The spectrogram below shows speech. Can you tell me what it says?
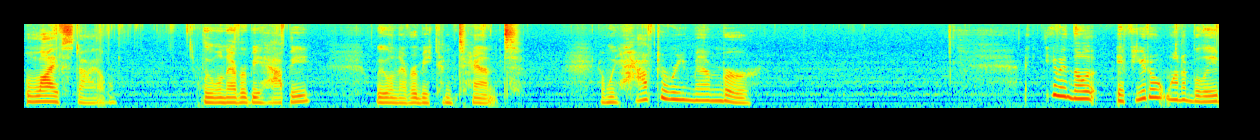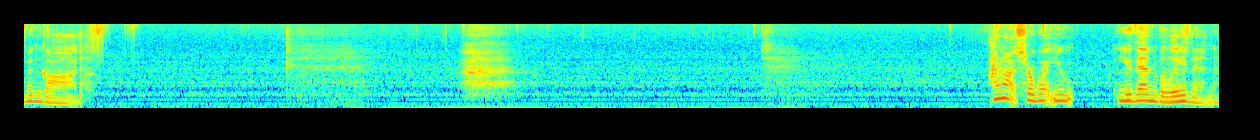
lifestyle, we will never be happy. We will never be content. And we have to remember even though if you don't want to believe in God, I'm not sure what you you then believe in.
